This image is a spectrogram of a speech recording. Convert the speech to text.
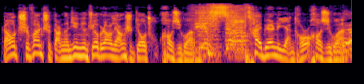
然后吃饭吃干干净净，绝不让粮食掉出，好习惯。踩别人的烟头，好习惯。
